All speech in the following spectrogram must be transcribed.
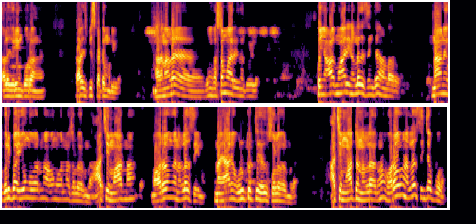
காலேஜ் வரையும் போறாங்க. காலேஜ் ஃபீஸ் கட்ட முடியல. அதனால கொஞ்சம் கஷ்டமா இருக்கு இந்த தொழில். கொஞ்சம் ஆள் மாறி நல்லது செஞ்சா நல்லா இருக்கும் நான் குறிப்பா இவங்க வரணும் அவங்க வரணும் சொல்ல விரும்பல. ஆட்சி மாறினா வரவங்க நல்லது செய்யணும். நான் யாரையும் உள்கட்டு எதுவும் சொல்ல விரும்பல. ஆட்சி மாற்றம் நல்லா இருக்கணும் வரவங்க நல்லது செஞ்சா போதும்.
